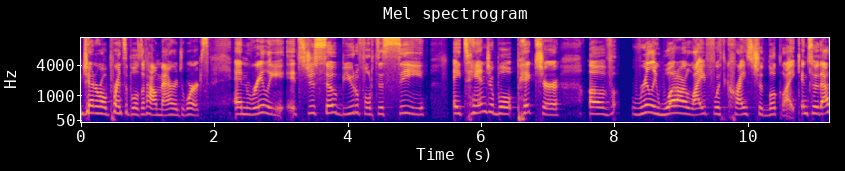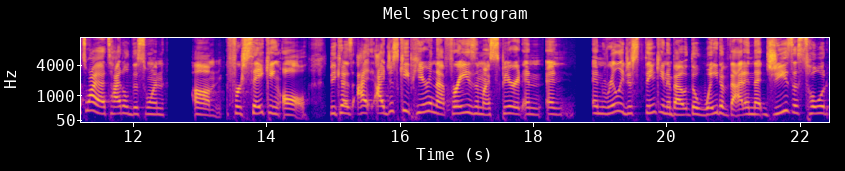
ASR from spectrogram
general principles of how marriage works. And really, it's just so beautiful to see a tangible picture of really what our life with Christ should look like. And so that's why I titled this one um, forsaking all because I, I just keep hearing that phrase in my spirit and and and really just thinking about the weight of that and that Jesus told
